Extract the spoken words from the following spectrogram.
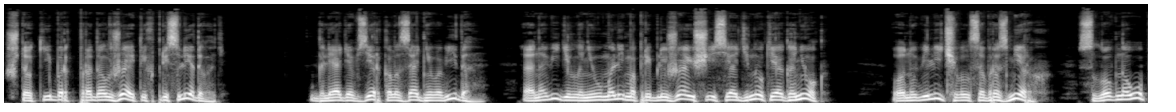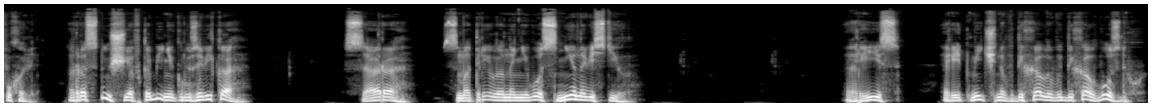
что киборг продолжает их преследовать. Глядя в зеркало заднего вида, она видела неумолимо приближающийся одинокий огонек. Он увеличивался в размерах, словно опухоль, растущая в кабине грузовика. Сара смотрела на него с ненавистью. Рис ритмично вдыхал и выдыхал воздух,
